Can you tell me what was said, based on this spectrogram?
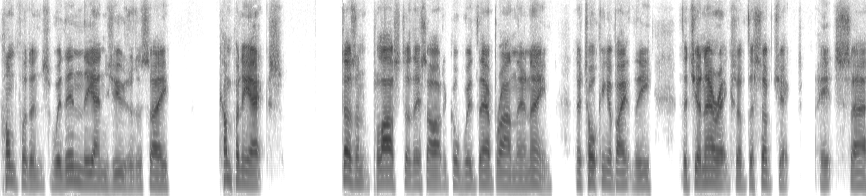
confidence within the end user to say company x doesn't plaster this article with their brand their name they're talking about the the generics of the subject it's uh,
